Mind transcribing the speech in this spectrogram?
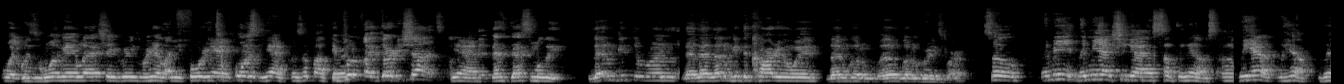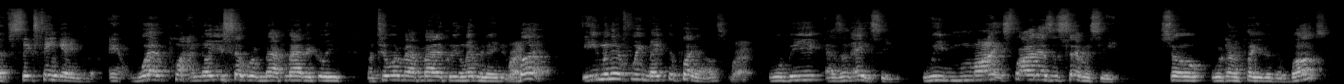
What was it one game last year in Greensboro? He had like forty yeah, points. Yeah, it was about He put up like thirty shots. Yeah. that's that's Malik. Let him get the run. Let, let, let him get the cardio in. Let him go to let him go to Greensboro. So let me let me ask you guys something else. Um, we have we have we have 16 games left. At what point? I know you said we're mathematically until we're mathematically eliminated, Right. but even if we make the playoffs, Right. we'll be as an eight seed. We might slide as a seven seed. So we're going to play either the Bucks.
